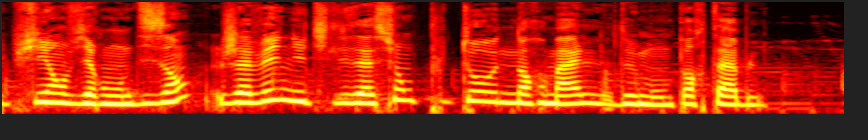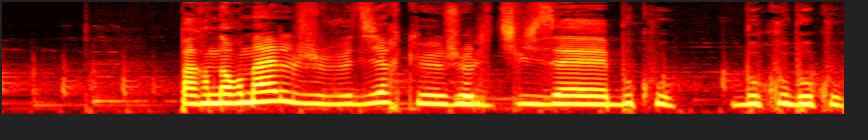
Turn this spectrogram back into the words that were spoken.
Depuis environ 10 ans, j'avais une utilisation plutôt normale de mon portable. Par normal, je veux dire que je l'utilisais beaucoup, beaucoup, beaucoup.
